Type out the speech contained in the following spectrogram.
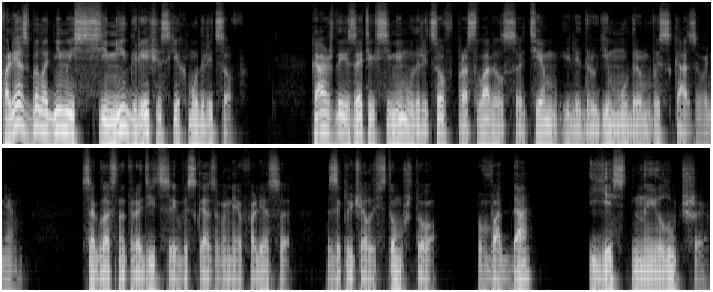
Фалес был одним из семи греческих мудрецов. Каждый из этих семи мудрецов прославился тем или другим мудрым высказыванием. Согласно традиции, высказывание Фалеса заключалось в том, что вода есть наилучшее.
